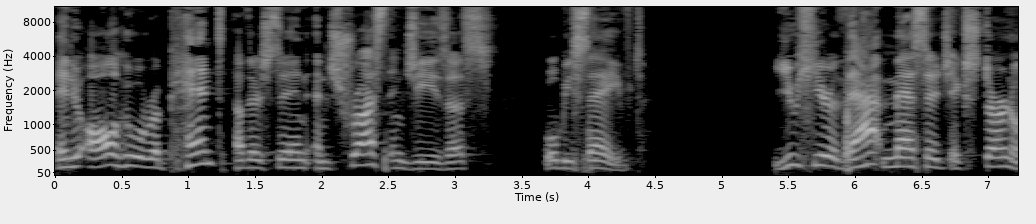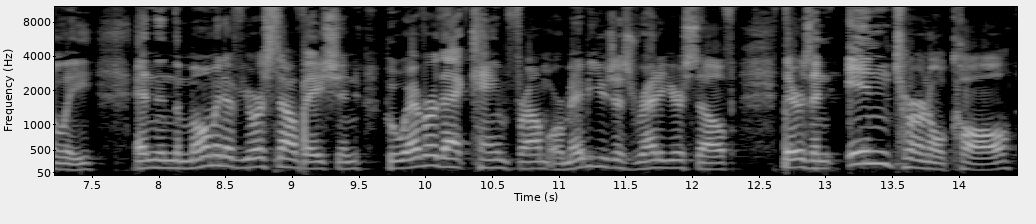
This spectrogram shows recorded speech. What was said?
And all who will repent of their sin and trust in Jesus will be saved. You hear that message externally, and in the moment of your salvation, whoever that came from, or maybe you just read it yourself, there's an internal call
